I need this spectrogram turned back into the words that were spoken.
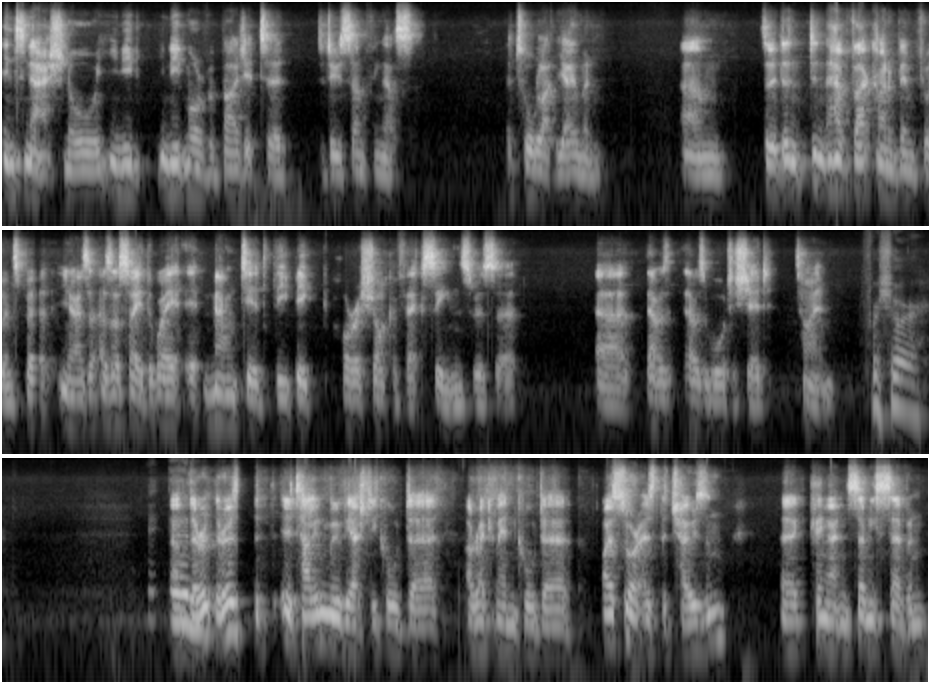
international. You need you need more of a budget to to do something that's at all like the Omen. Um, so it didn't didn't have that kind of influence. But you know, as, as I say, the way it mounted the big horror shock effect scenes was uh, uh, that was that was a watershed time. for sure. Um, And- there, there is an Italian movie actually called uh, I recommend called uh, I saw it as The Chosen. Uh, came out in '77.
